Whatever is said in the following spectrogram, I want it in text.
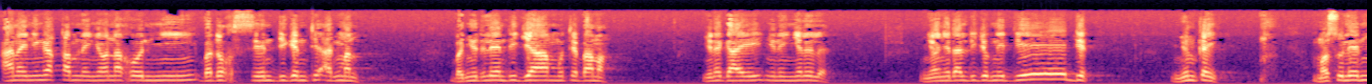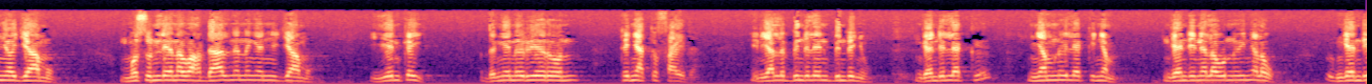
ana ñi nga xam ne ñoo naxoon ñii ba dox seen diggante ak man ba ñu di leen di jaamu te ba ma ñu ne gaa yi ñu ne ñële la ñooñu daal di jóg ne déedéet ñun kay masu leen ñoo jaamu masuñ leen a wax daal ne na ngeen ñu jaamu yéen kay da ngeen a réeroon te ñàkk fayda yéen yàlla bind leen bind ñu ngeen di lekk ñam nuy lekk ñam ngeen di nelaw nuy nelaw ngeen di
